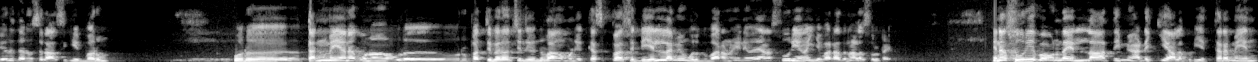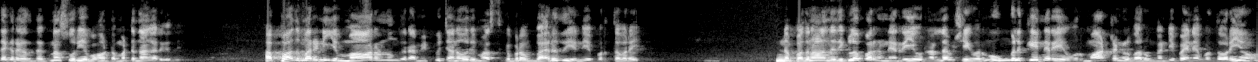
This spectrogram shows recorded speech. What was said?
பேர் தனுசு ராசிக்கு வரும். ஒரு தன்மையான குணம் ஒரு ஒரு பத்து பேரை வச்சு நிர்வாகம் முடிய கெஸ்பாசிட்டி எல்லாமே உங்களுக்கு வரணும். எனவே ஏன்னா சூரியன் இங்கே வர்றதுனால சொல்றேன். ஏன்னா சூரிய பகவான் தான் எல்லாத்தையுமே அடக்கி ஆளக்கூடிய திறமை எந்த கிரகத்தில் இருக்குன்னா சூரிய பகவான்கிட்ட மட்டும்தாங்க இருக்குது. அப்போ அது மாதிரி நீங்க மாறணுங்கிற அமைப்பு ஜனவரி மாசத்துக்கு அப்புறம் வருது என்னைய பொறுத்தவரை. இன்னும் பதினாலாம் தேதிக்குள்ள பாருங்க நிறைய ஒரு நல்ல விஷயம் வருங்க. உங்களுக்கே நிறைய ஒரு மாற்றங்கள் வரும். கண்டிப்பா என்னை பொறுத்தவரையும்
